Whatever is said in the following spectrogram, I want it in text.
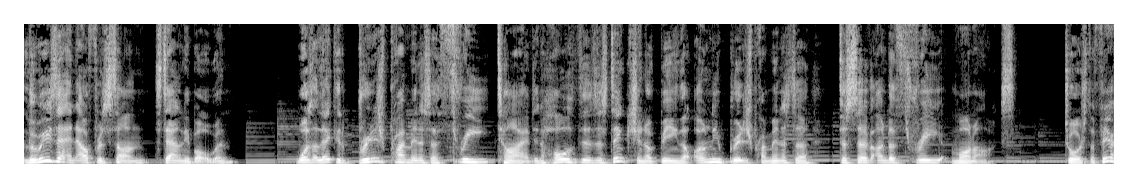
Louisa and Alfred's son, Stanley Baldwin, was elected British Prime Minister three times and holds the distinction of being the only British Prime Minister to serve under three monarchs George V,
